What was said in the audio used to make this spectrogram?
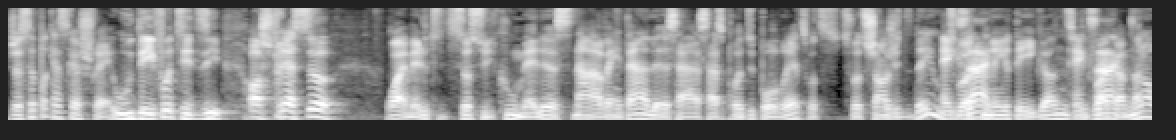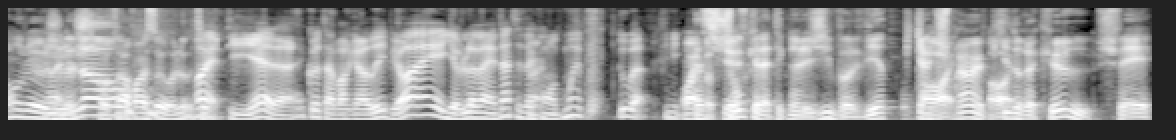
je sais pas qu'est-ce que je ferais. Ou des fois tu te dis Ah, je ferais ça. Ouais, mais là tu dis ça sur le coup, mais là, si dans 20 ans, là, ça, ça se produit pour vrai, tu vas, tu vas te changer d'idée ou tu vas tenir tes guns Exact. faire comme non, non, je, je, Ouais, je non. continue à faire ça. Là. Ouais, puis elle, écoute, elle va regarder, puis ouais, il y a là 20 ans, t'étais contre moi, puis tout bas, fini. Ouais, Parce, parce que je trouve que- la technologie va vite. Puis quand je ouais, prends un pied de ouais. recul, je fais.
